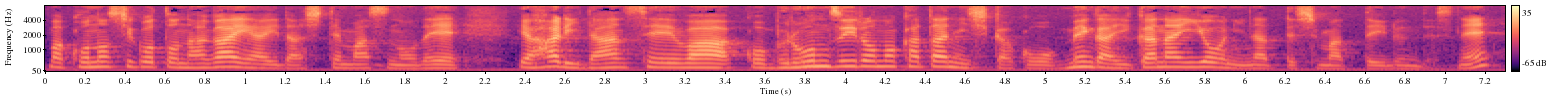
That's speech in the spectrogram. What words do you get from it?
まあ、この仕事長い間してますのでやはり男性はこうブロンズ色の方にしかこう目がいかないようになってしまっているんですね。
